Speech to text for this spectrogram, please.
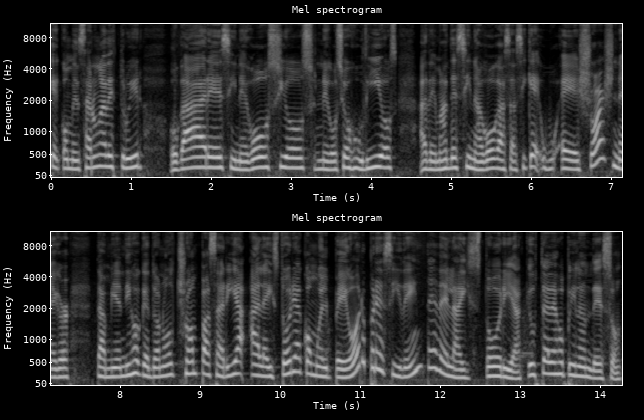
que comenzaron a destruir hogares y negocios, negocios judíos, además de sinagogas. Así que eh, Schwarzenegger también dijo que Donald Trump pasaría a la historia como el peor presidente de la historia. ¿Qué ustedes opinan de eso?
